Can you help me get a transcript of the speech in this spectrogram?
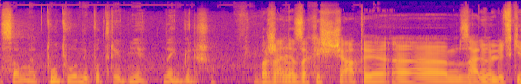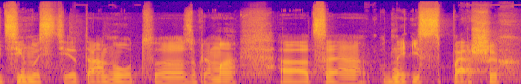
саме тут вони потрібні найбільше. Бажання захищати е, загальнолюдські цінності, та ну от, е, зокрема, е, це одне із перших,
